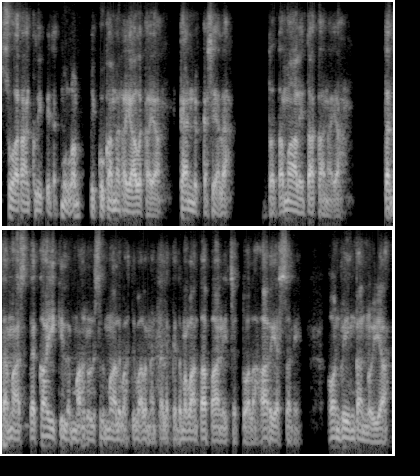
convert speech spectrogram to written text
suoraan klipit, että mulla on pikkukamera jalka ja kännykkä siellä tota, maalin takana ja tätä mä sitten kaikille mahdollisille maalivahtivalmentajille, ketä mä vaan tapaan itse tuolla arjessa, niin on vinkannut ja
